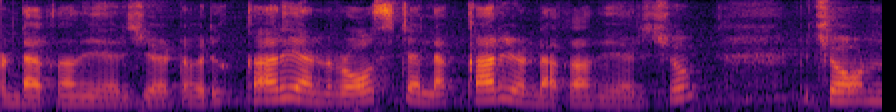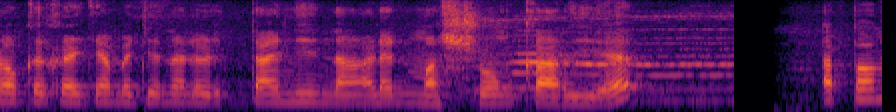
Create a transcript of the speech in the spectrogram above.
ഉണ്ടാക്കാമെന്ന് വിചാരിച്ചു കേട്ടോ. ഒരു കറിയാണ് റോസ്റ്റ് അല്ല കറി ഉണ്ടാക്കാമെന്ന് വിചാരിച്ചു. ചോറിനൊക്കെ കഴിക്കാൻ പറ്റിയ നല്ലൊരു തനി നാടൻ മഷ്റൂം കറി. അപ്പം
